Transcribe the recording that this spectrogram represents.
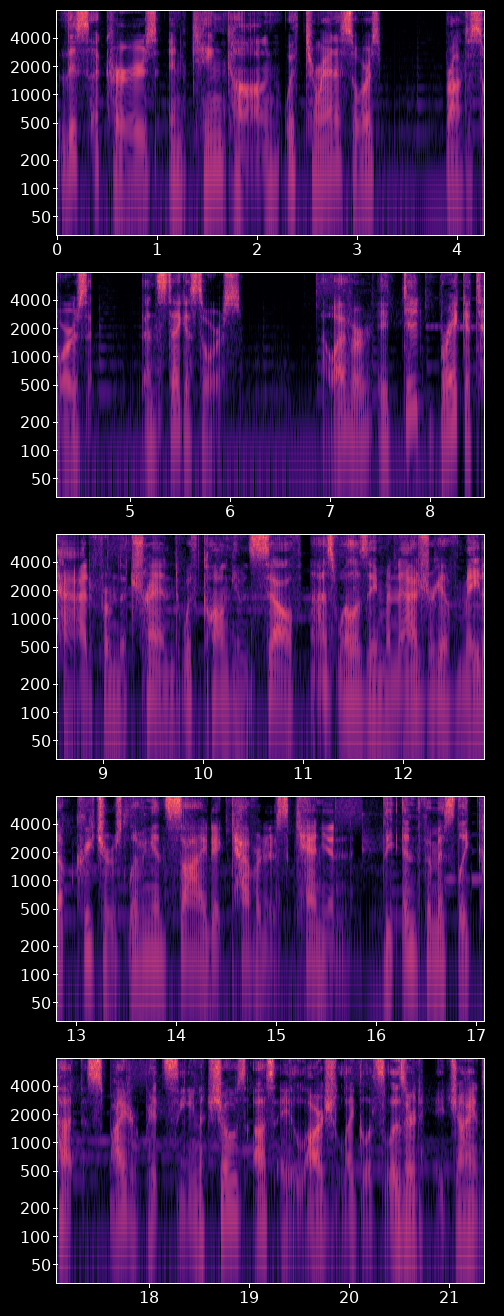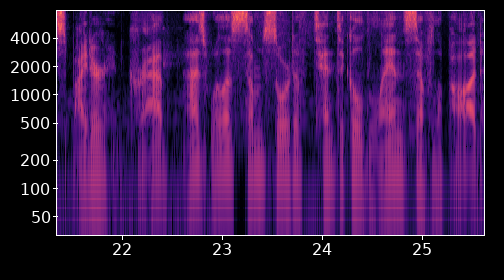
This occurs in King Kong with Tyrannosaurus, Brontosaurus, and Stegosaurus. However, it did break a tad from the trend with Kong himself, as well as a menagerie of made up creatures living inside a cavernous canyon. The infamously cut spider pit scene shows us a large legless lizard, a giant spider and crab, as well as some sort of tentacled land cephalopod,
